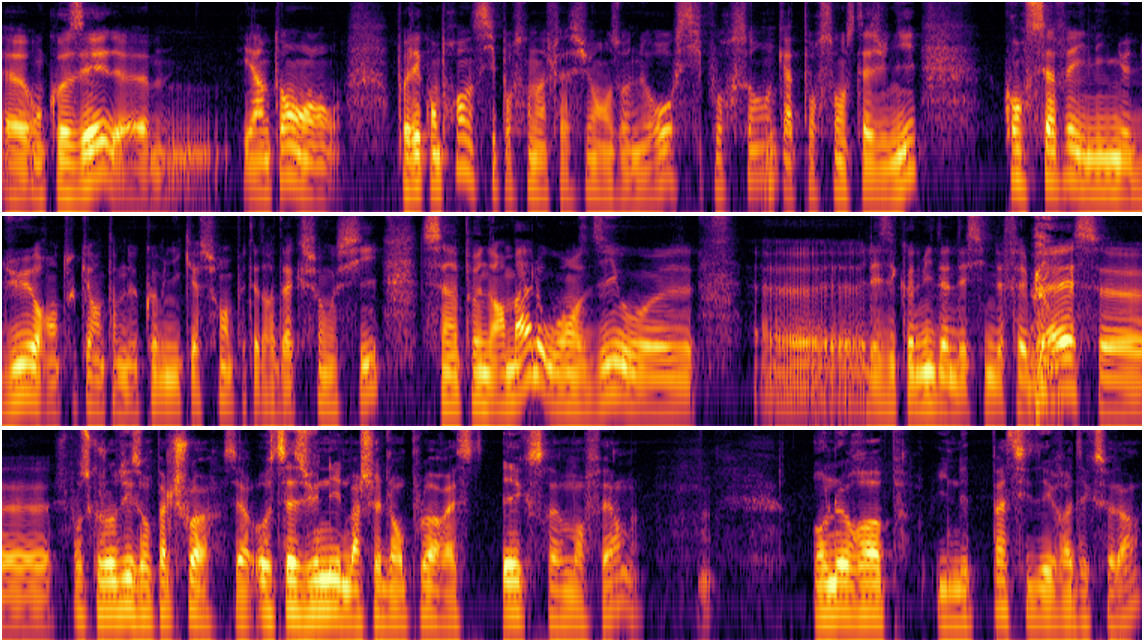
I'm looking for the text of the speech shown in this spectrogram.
ont causé, et en même temps, on, peut les comprendre, 6% d'inflation en zone euro, 6%, 4% aux États-Unis. Conserver une ligne dure, en tout cas en termes de communication, peut-être d'action aussi, c'est un peu normal ou on se dit où les économies donnent des signes de faiblesse Je pense qu'aujourd'hui, ils n'ont pas le choix. Aux États-Unis, le marché de l'emploi reste extrêmement ferme. En Europe, il n'est pas si dégradé que cela.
